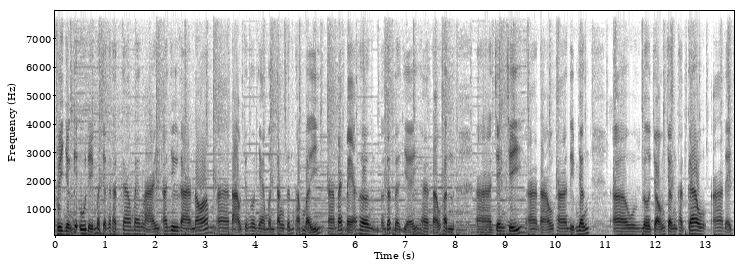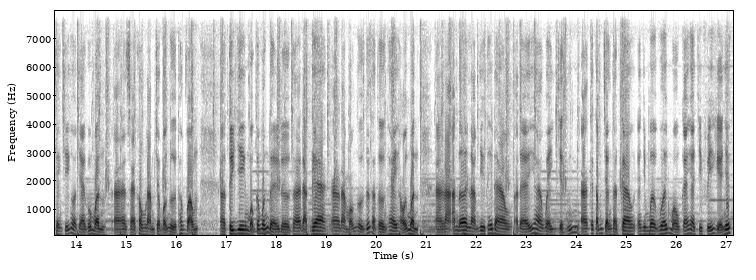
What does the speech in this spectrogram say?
vì những cái ưu điểm mà trần thạch cao mang lại à, như là nó à, tạo cho ngôi nhà mình tăng tính thẩm mỹ à, mát mẻ hơn rất là dễ à, tạo hình à, trang trí à, tạo à, điểm nhấn. À, lựa chọn trần thạch cao à, để trang trí ngôi nhà của mình à, sẽ không làm cho mọi người thất vọng. À, tuy nhiên một cái vấn đề được à, đặt ra à, là mọi người rất là thường hay hỏi mình à, là anh ơi làm như thế nào để à, hoàn chỉnh à, cái tấm trần thạch cao à, nhưng với một cái à, chi phí rẻ nhất?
